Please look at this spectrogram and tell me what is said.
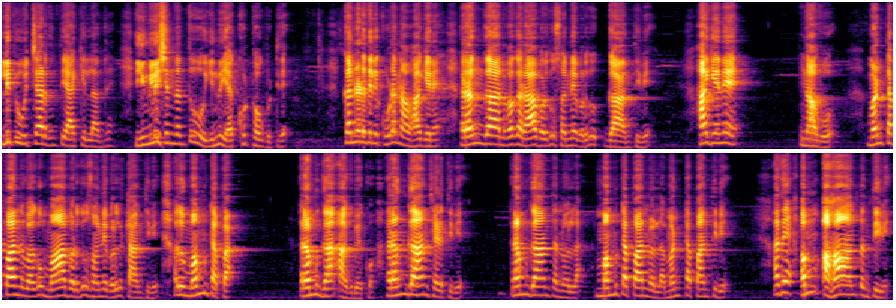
ಲಿಪಿ ಉಚ್ಚಾರದಂತೆ ಯಾಕಿಲ್ಲ ಅಂದರೆ, ಇಂಗ್ಲೀಷಿಂದಂತೂ ಇನ್ನೂ ಯಾಕೆ ಹುಟ್ಟು ಹೋಗ್ಬಿಟ್ಟಿದೆ. ಕನ್ನಡದಲ್ಲಿ ಕೂಡ ನಾವು ಹಾಗೇನೆ, ರಂಗ ಅನ್ನುವಾಗ ರಾ ಬರೆದು, ಸೊನ್ನೆ ಬರೆದು ಗಾ ಅಂತೀವಿ. ಹಾಗೇನೆ ನಾವು ಮಂಟಪ ಅನ್ನುವಾಗ ಮಾ ಬರೆದು ಸೊನ್ನೆ ಬರೆದು ಟ ಅಂತೀವಿ ಅದು ಮಮ್ಟಪ ರಂಗ ಆಗಬೇಕು. ರಂಗ ಅಂತ ಹೇಳ್ತೀವಿ. ರಂಗ ಅಂತ ಅನ್ನೋಲ್ಲ. ಮಮ್ಟಪ ಅನ್ನೋಲ್ಲ. ಮಂಟಪ ಅಂತೀವಿ. ಅದೇ ಅಂ ಅಹಾ ಅಂತಂತೀವಿ.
